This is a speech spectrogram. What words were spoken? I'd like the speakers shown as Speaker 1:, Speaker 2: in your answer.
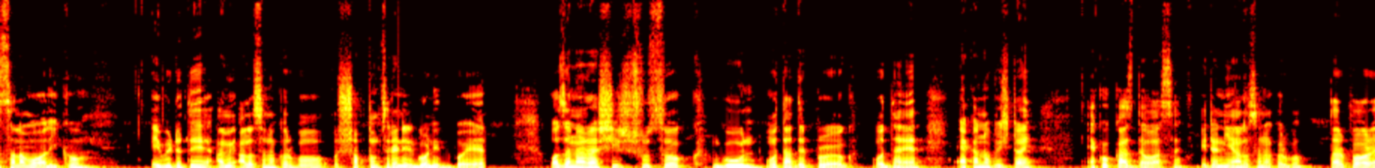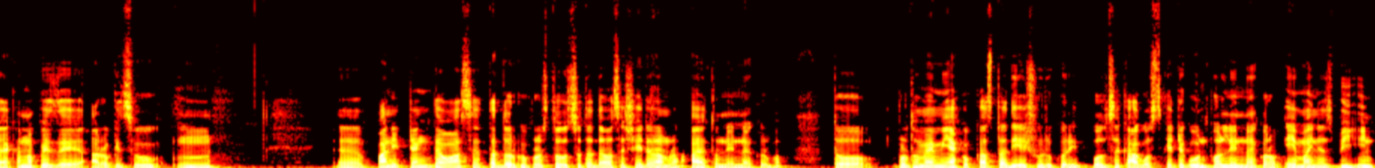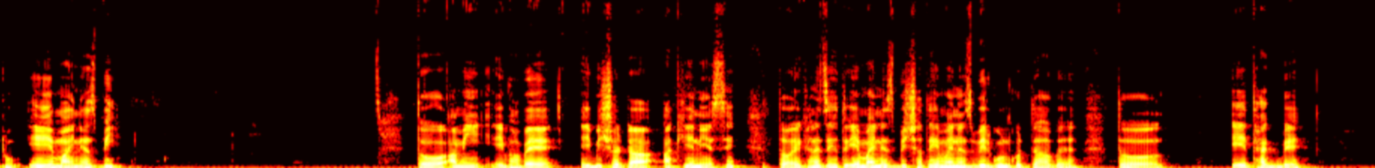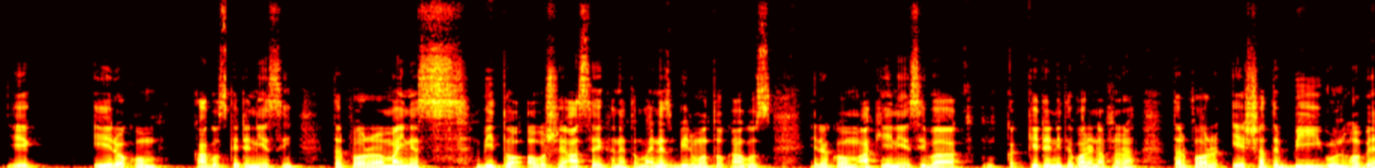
Speaker 1: আসসালামু আলাইকুম। এই ভিডিওতে আমি আলোচনা করব সপ্তম শ্রেণির গণিত বইয়ের। অজানা রাশির সূচক, গুণ ও তাদের প্রয়োগ অধ্যায়ের একান্ন পৃষ্ঠায় একক কাজ দেওয়া আছে, এটা নিয়ে আলোচনা করব। তারপর একান্ন পেজে আরও কিছু পানির ট্যাঙ্ক দেওয়া আছে, তার দৈর্ঘ্য প্রস্থ উচ্চতা দেওয়া আছে, সেটার আমরা আয়তন নির্ণয় করব। তো প্রথমে আমি একক কাজটা দিয়ে শুরু করি। বলছে কাগজ কেটে গুণফল নির্ণয় করো a minus b into a minus b তো আমি এইভাবে এই বিষয়টা আঁকিয়ে নিয়েছি। তো এখানে যেহেতু এ মাইনাস বির সাথে এ মাইনাস বির গুণ করতে হবে, তো এ থাকবে এ এরকম কাগজ কেটে নিয়েছি। তারপর মাইনাস বি তো অবশ্যই আছে এখানে, তো মাইনাস বির মতো কাগজ এরকম আঁকিয়ে নিয়েছি বা কেটে নিতে পারেন আপনারা। তারপর এর সাথে বি গুণ হবে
